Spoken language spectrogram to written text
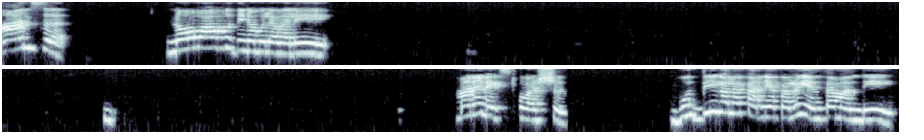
ఆన్సర్ నోవాహు దినముల వలె. మన నెక్స్ట్ క్వశ్చన్ బుద్ధి గల కన్యకలు ఎంతమంది?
